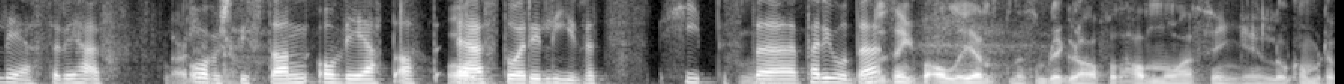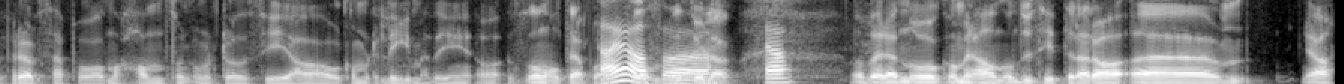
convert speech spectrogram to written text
leser de her overskriftene og vet at jeg står i livets kjipeste periode. Og du tenker på alle jentene som blir glad for at han nå er singel og kommer til å prøve seg på han, og han som kommer til å si ja og kommer til å ligge med de. Og sånn holdt jeg på. Ja, ja, sånn, altså. Ja. Og bare nå kommer han, og du sitter der og uh, Ja.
